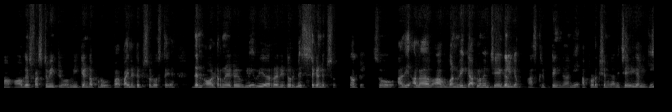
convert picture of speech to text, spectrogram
ఆగస్ట్ ఫస్ట్ వీక్లో వీకెండ్ అప్పుడు పైలట్ ఎపిసోడ్ వస్తే then alternatively we're ready to release second episode so అది అలా ఆ వన్ వీక్ గ్యాప్లో మేము చేయగలిగాం. ఆ స్క్రిప్టింగ్ కానీ ఆ ప్రొడక్షన్ కానీ చేయగలిగి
